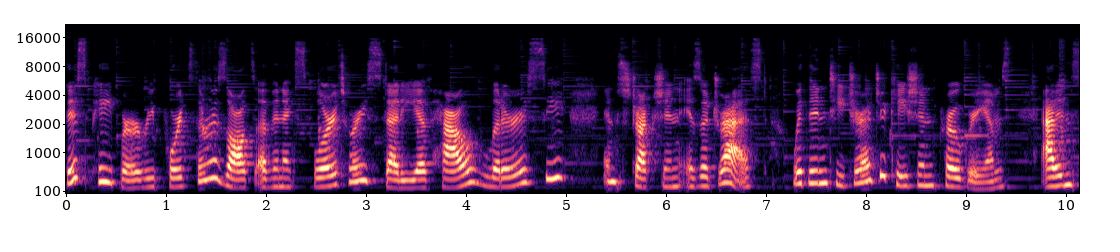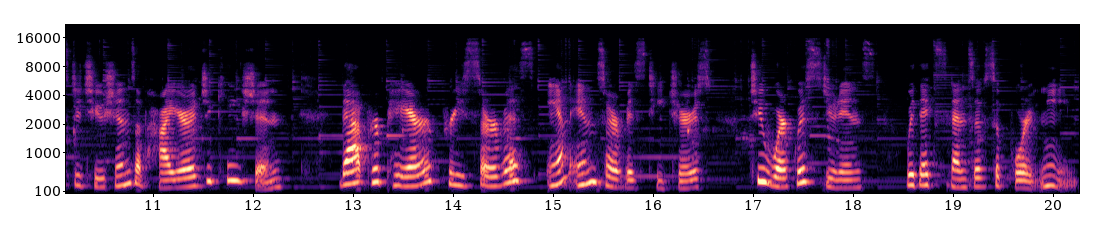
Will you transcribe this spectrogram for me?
This paper reports the results of an exploratory study of how literacy instruction is addressed within teacher education programs at institutions of higher education that prepare pre service and in service teachers to work with students with extensive support needs.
